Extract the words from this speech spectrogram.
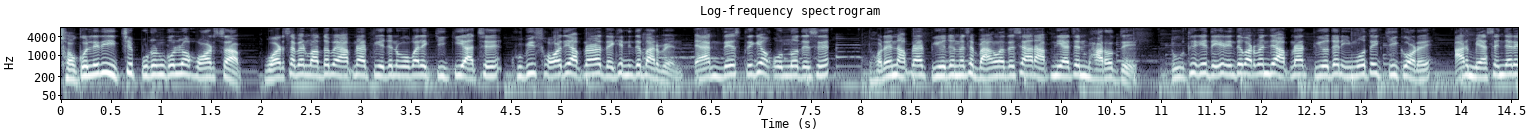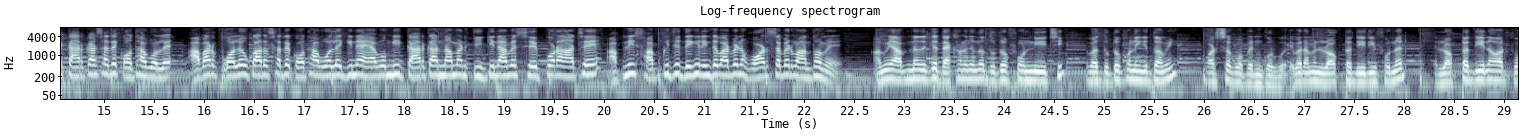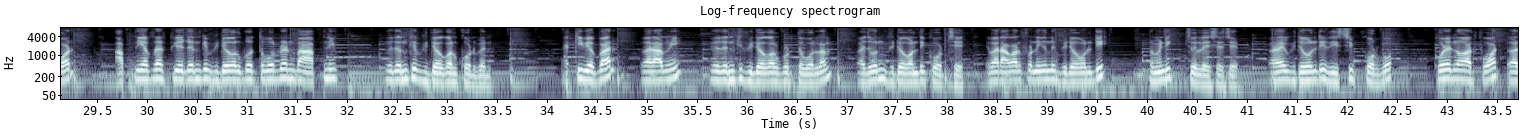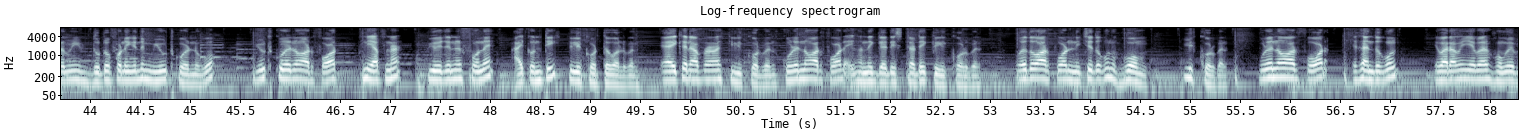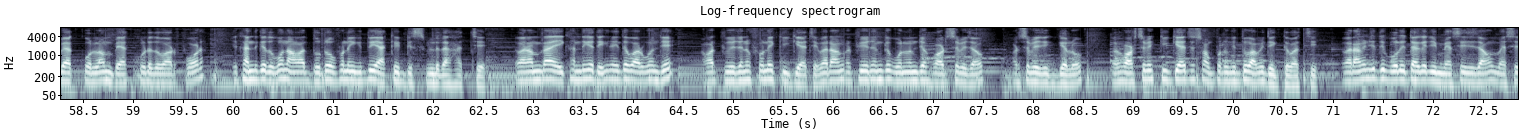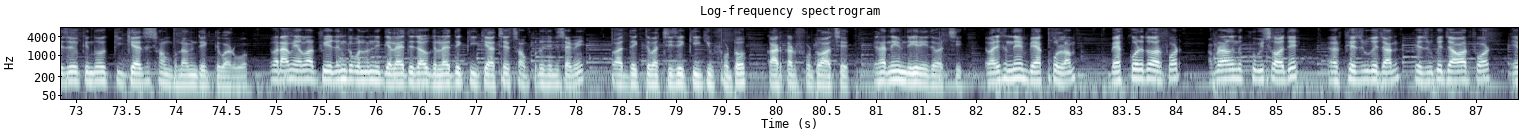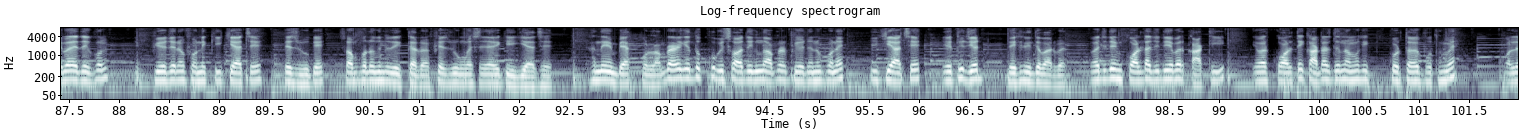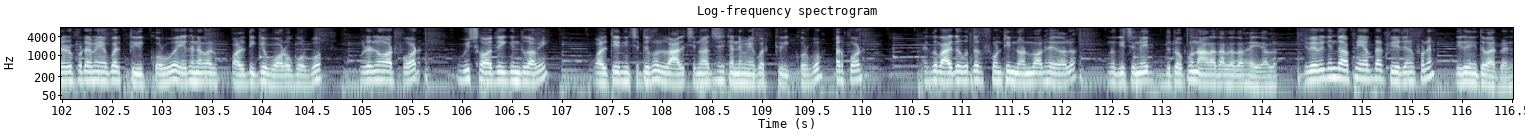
সকলেরই ইচ্ছে পূরণ করল হোয়াটসঅ্যাপ। হোয়াটসঅ্যাপের মাধ্যমে আপনার প্রিয়জনের মোবাইলে কি কি আছে, খুবই সহজে আপনারা দেখে নিতে পারবেন। এক দেশ থেকে অন্য দেশে, ধরেন আপনার প্রিয়জন আছে বাংলাদেশে আর আপনি আছেন ভারতে। দূর থেকে দেখে নিতে পারবেন যে আপনার প্রিয়জন ইমোতে কি করে, আর মেসেঞ্জারে কার কার সাথে কথা বলে, আবার কলেও কারোর সাথে কথা বলে কিনা, এবং কি কার কার নাম্বার কি কি নামে সেভ করা আছে, আপনি সব কিছু দেখে নিতে পারবেন হোয়াটসঅ্যাপের মাধ্যমে। আমি আপনাদেরকে দেখানোর জন্য দুটো ফোন নিয়েছি। এবার দুটো ফোনে কিন্তু আমি হোয়াটসঅ্যাপ ওপেন করব। এবার আমি লকটা দিয়ে দিই ফোনের লকটা দিয়ে নেওয়ার পর আপনি আপনার প্রিয়জনকে ভিডিও কল করতে বলবেন বা আপনি প্রিয়জনকে ভিডিও কল করবেন। একই ব্যাপার, এবার আমি প্রিয়জনকে ভিডিও কল করতে বললাম এবার যখন ভিডিও কলটি করছে, এবার আমার ফোনে কিন্তু ভিডিও কলটি অটোমেটিক চলে এসেছে। এবার আমি ভিডিও কলটি রিসিভ করব, করে নেওয়ার পর, এবার আমি দুটো ফোনে কিন্তু মিউট করে নেব। মিউট করে নেওয়ার পর, আপনি আপনার প্রিয়জনের ফোনে আইকনটি ক্লিক করতে বলবেন। এই আইকনে আপনারা ক্লিক করবেন। করে নেওয়ার পর, এখানে গেট স্টার্টে ক্লিক করবেন। করে দেওয়ার পর, নিচে দেখুন হোম ক্লিক করবেন। করে নেওয়ার পর, এখানে দেখুন এবার আমি এবার হোমে ব্যাক করলাম ব্যাক করে দেওয়ার পর এখান থেকে দেখুন আমার দুটো ফোনে কিন্তু একই ডিসপ্লে দেখাচ্ছে। এবার আমরা এখান থেকে দেখে নিতে পারব যে আমার প্রিয়জনের ফোনে কী কী আছে। এবার আমার প্রিয়জনকে বললাম যে হোয়াটসঅ্যাপে যাও হোয়াটসঅ্যাপে গেল। এবার হোয়াটসঅ্যাপে কী কী আছে সম্পূর্ণ কিন্তু আমি দেখতে পাচ্ছি। এবার আমি যদি বলি তাকে যে মেসেজে যাও মেসেজেও কিন্তু কী কী আছে সম্পূর্ণ আমি দেখতে পারব। এবার আমি আমার প্রিয়জনকে বললাম যে গ্যালারিতে যাও, গ্যালারিতে কী কী আছে সম্পূর্ণ জিনিস আমি এবার দেখতে পাচ্ছি যে কী কী ফটো কার কার ফটো আছে। এখান থেকে আমি দেখে নিতে পারছি। এবার এখান থেকে আমি ব্যাক করলাম। ব্যাক করে দেওয়ার পর আপনারা কিন্তু খুবই সহজে এবার ফেসবুকে যান। ফেসবুকে যাওয়ার পর এবারে দেখুন প্রিয়জনের ফোনে কী কী আছে ফেসবুকে সম্পূর্ণ কিন্তু দেখতে পারবেন ফেসবুক মেসেঞ্জারে কী কী আছে। এখান আমি ব্যাক করলাম। আপনারা কিন্তু খুবই সহজে কিন্তু আপনার প্রিয়জনের ফোনে কী কী আছে এ টু জেড দেখে নিতে পারবেন। এবার যদি আমি কলটা যদি এবার কাটি, এবার কলটি কাটার জন্য আমাকে কী করতে হবে প্রথমে? কলের উপরে আমি একবার ক্লিক করব। এখানে আমার কলটিকে বড় করব। করে নেওয়ার পর খুবই সহজেই কিন্তু আমি কলটির নিচে দেখুন লাল চিহ্ন আছে, সেখানে আমি একবার ক্লিক করব। তারপর একদম আগের মতো ফোনটি নর্মাল হয়ে গেল, কোনো কিছু নেই, দুটো ফোন আলাদা আলাদা হয়ে গেল। এভাবে কিন্তু আপনি আপনার প্রিয়জন ফোনে দেখে নিতে পারবেন।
